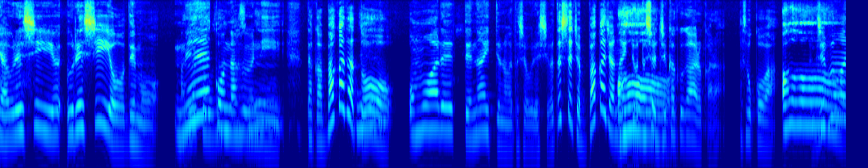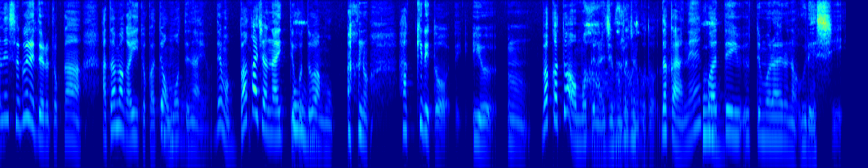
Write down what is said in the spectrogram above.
や嬉しいよ嬉しいよでも。ねこんな風に。だからバカだと思われてないっていうのが私は嬉しい。私たちはバカじゃないって私は自覚があるからそこは。自分はね優れてるとか頭がいいとかって思ってない。よ、でもバカじゃないっていうことはもう、あのはっきりと言う、うん、バカとは思ってない自分たちのことだからね、うん。こうやって言ってもらえるのは嬉し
